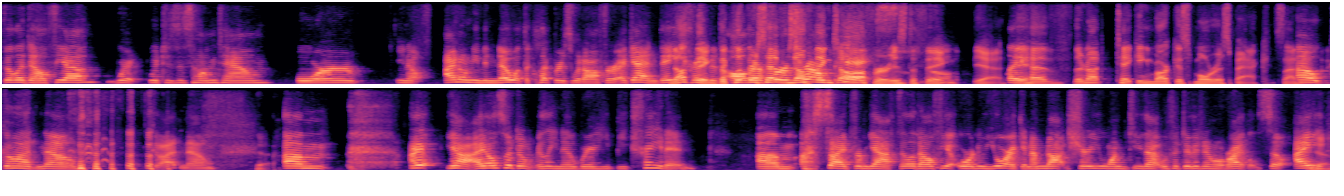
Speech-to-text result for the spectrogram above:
Philadelphia, where which is his hometown, or you know, I don't even know what the Clippers would offer. Again, they nothing. traded The all their Clippers have first nothing round to picks. offer. Is the thing. No. Yeah, they have. They're not taking Marcus Morris back. It's not. Oh happening. God, no. God, no. Yeah. Um, I yeah, I also don't really know where he'd be traded. Um, aside from yeah, Philadelphia or New York, and I'm not sure you want to do that with a divisional rival. So I Yeah.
